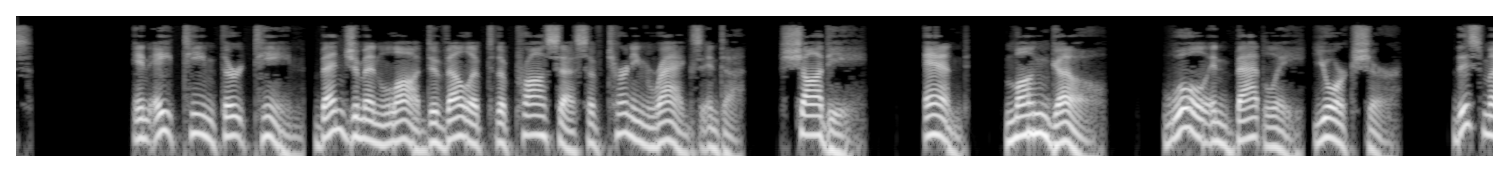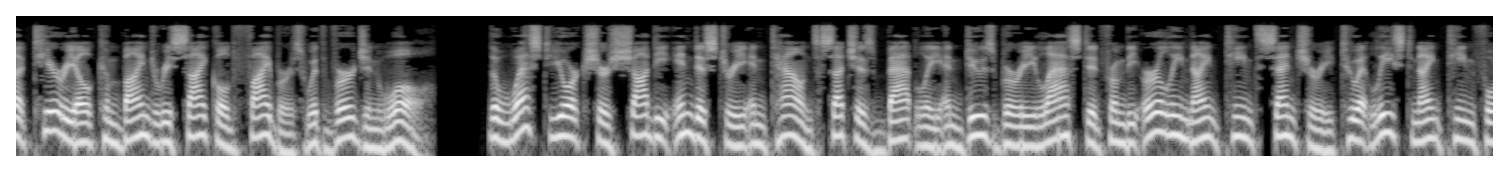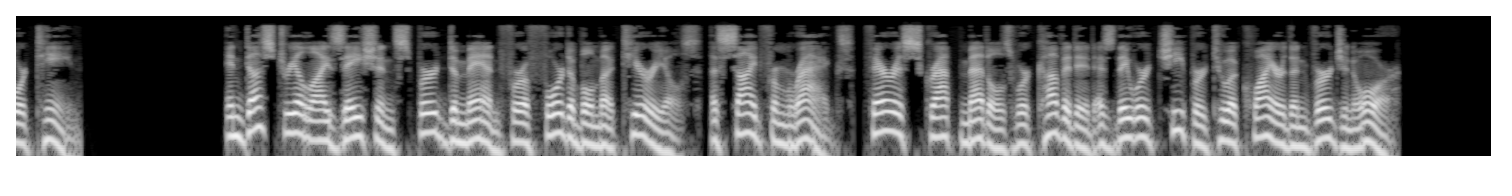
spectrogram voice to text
In 1813, Benjamin Law developed the process of turning rags into shoddy and Mungo wool in Batley, Yorkshire. This material combined recycled fibres with virgin wool. The West Yorkshire shoddy industry in towns such as Batley and Dewsbury lasted from the early 19th century to at least 1914. Industrialization spurred demand for affordable materials. Aside from rags, ferrous scrap metals were coveted as they were cheaper to acquire than virgin ore.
